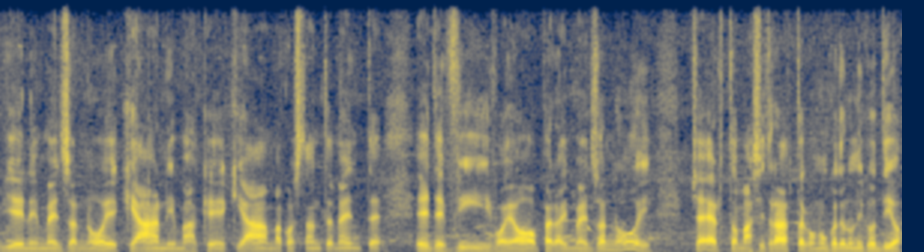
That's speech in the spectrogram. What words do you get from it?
viene in mezzo a noi e che anima, che chiama costantemente ed è vivo e opera in mezzo a noi, certo, ma si tratta comunque dell'unico Dio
